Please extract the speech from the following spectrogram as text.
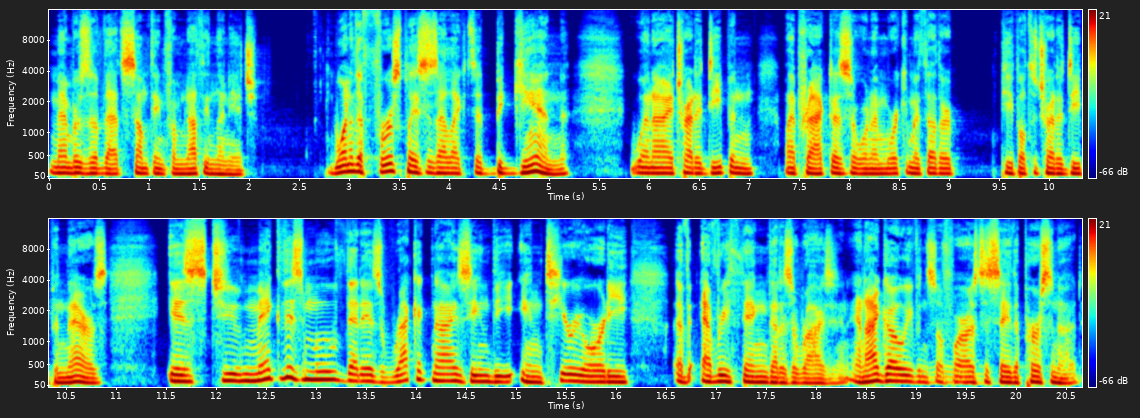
members of that something from nothing lineage, one of the first places I like to begin when I try to deepen my practice or when I'm working with other people to try to deepen theirs is to make this move that is recognizing the interiority of everything that is arising. And I go even so far as to say the personhood.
